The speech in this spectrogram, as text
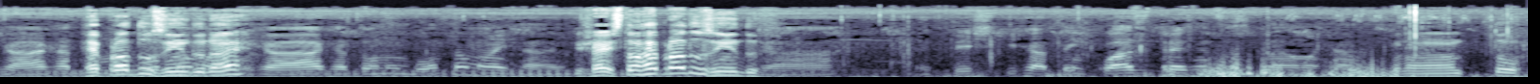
já, já reproduzindo, né? Já, já estão num bom tamanho já. Já estão reproduzindo. Já. É peixe que já tem quase 300 gramas já. Pronto.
